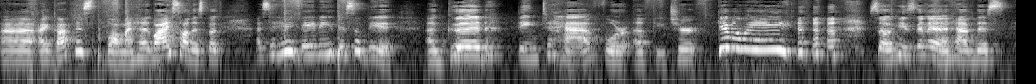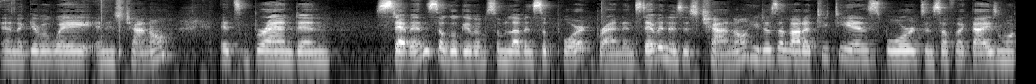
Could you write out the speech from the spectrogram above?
uh, I got this. Well, my head, well, I saw this book. I said, hey, baby, this will be a, a good thing to have for a future giveaway. so he's going to have this in a giveaway in his channel. It's Brandon Stebbins. So go give him some love and support. Brandon Stebbins is his channel. He does a lot of TTN sports and stuff like that. He's more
